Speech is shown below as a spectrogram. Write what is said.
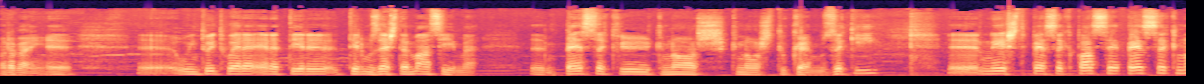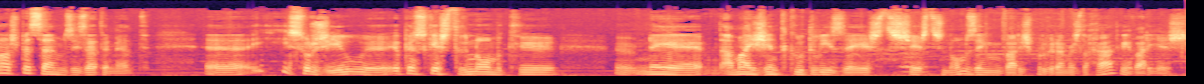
Ora bem, o intuito era, era ter, termos esta máxima eh, peça que, que, nós, que nós tocamos aqui. Eh, neste peça que passa é peça que nós passamos, exatamente. Eh, e surgiu, eu penso que este nome que é, há mais gente que utiliza estes, estes nomes em vários programas de rádio, em várias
